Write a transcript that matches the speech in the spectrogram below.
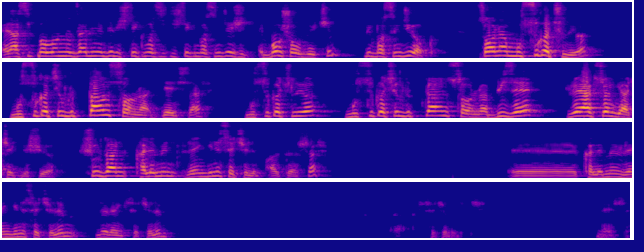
Elastik balonun özelliği nedir? İçteki basınç dıştaki basınca eşit. E, boş olduğu için bir basıncı yok. Sonra musluk açılıyor. Musluk açıldıktan sonra gençler, musluk açılıyor. Musluk açıldıktan sonra bize reaksiyon gerçekleşiyor. Şuradan kalemin rengini seçelim arkadaşlar. Ee, kalemin rengini seçelim. Ne renk seçelim? Seçemedik. Neyse.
